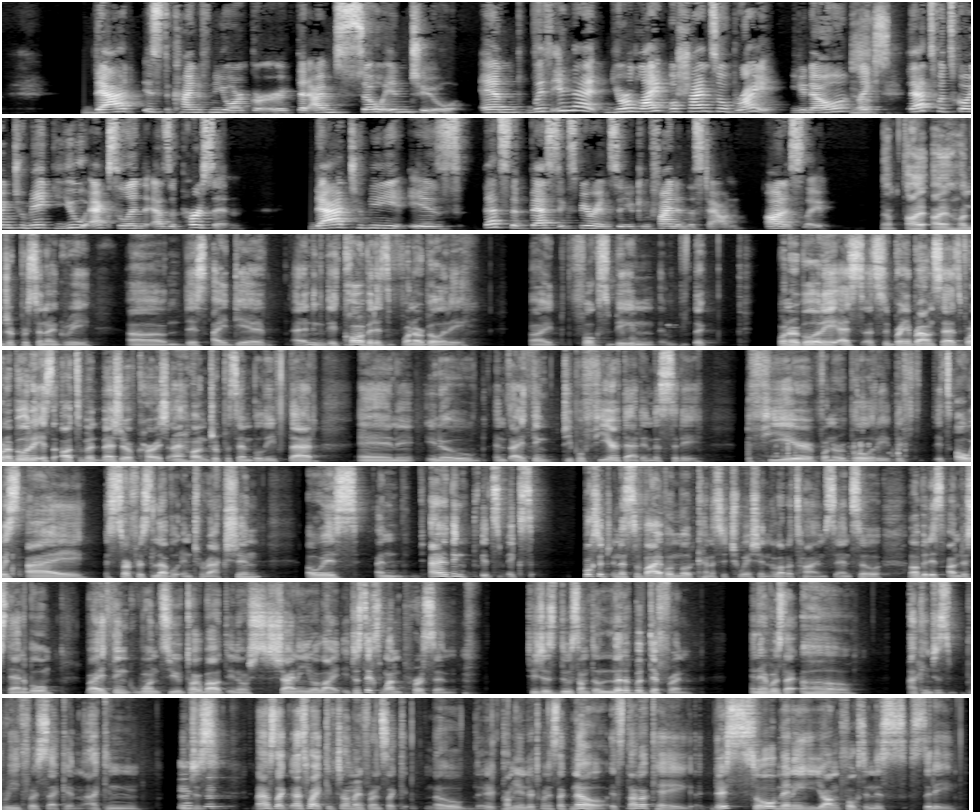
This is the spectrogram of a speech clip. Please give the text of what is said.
that is the kind of New Yorker that I'm so into. And within that, your light will shine so bright, you know? Yes. Like that's what's going to make you excellent as a person. That to me is that's the best experience that you can find in this town, honestly. Yeah, I, I 100% agree. Um, this idea, I think the core of it is vulnerability, right? Folks being like vulnerability, as, as Brene Brown says, vulnerability is the ultimate measure of courage. And I 100% believe that. And, you know, and I think people fear that in the city. The fear vulnerability. It's always I, a surface level interaction always, and, and I think it's, it's folks are in a survival mode kind of situation a lot of times, and so a lot of it is understandable. But I think once you talk about you know shining your light, it just takes one person to just do something a little bit different, and everyone's like, oh, I can just breathe for a second. I can mm-hmm. just. I was like, that's why I keep telling my friends, like, no, they're coming in their 20s. Like, no, it's not okay. There's so many young folks in this city.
